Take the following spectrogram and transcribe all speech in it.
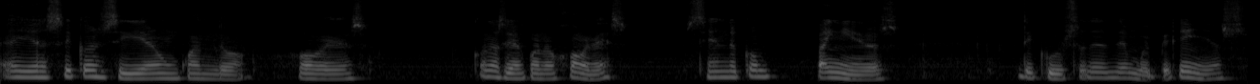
Ellas se consiguieron cuando jóvenes, conocieron cuando jóvenes, siendo compañeros de curso desde muy pequeños,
